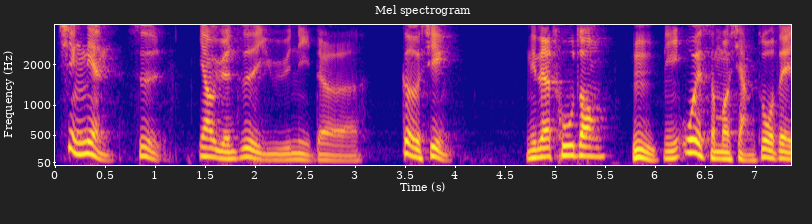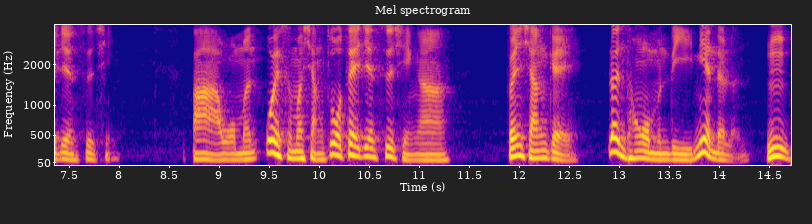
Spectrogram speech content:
信念是要源自于你的个性、你的初衷，嗯，你为什么想做这件事情？把我们为什么想做这件事情啊，分享给认同我们理念的人，嗯，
